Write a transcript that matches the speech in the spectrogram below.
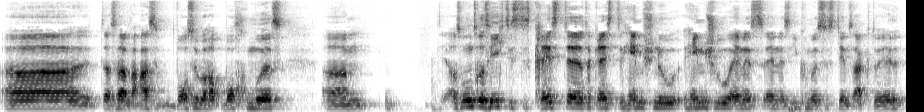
äh, dass er weiß, was er überhaupt machen muss. Ähm, aus unserer Sicht ist das größte, der größte Hemmschuh, Hemmschuh eines, eines E-Commerce-Systems aktuell,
